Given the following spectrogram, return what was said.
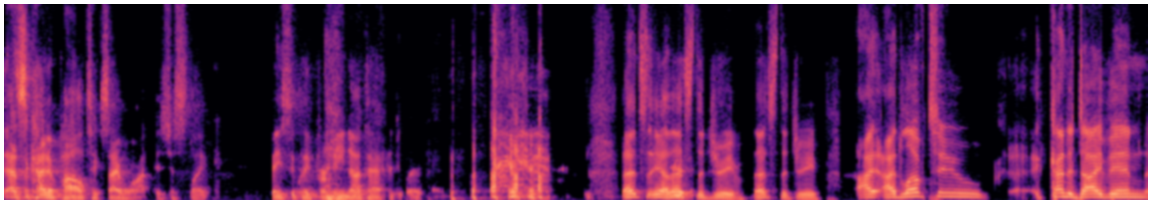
that's the kind of politics I want. It's just like basically for me not to have to do anything. that's yeah that's the dream. That's the dream. I, i'd love to uh, kind of dive in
